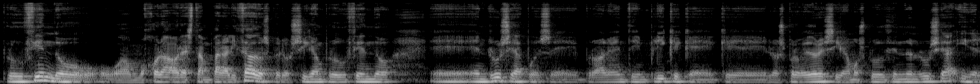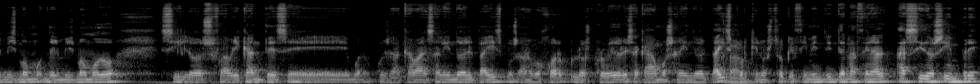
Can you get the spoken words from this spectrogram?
produciendo, o a lo mejor ahora están paralizados, pero sigan produciendo eh, en Rusia, pues eh, probablemente implique que, los proveedores sigamos produciendo en Rusia y del mismo, del mismo modo, si los fabricantes eh, bueno, pues acaban saliendo del país, pues a lo mejor los proveedores acabamos saliendo del país, porque nuestro crecimiento internacional ha sido siempre siempre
